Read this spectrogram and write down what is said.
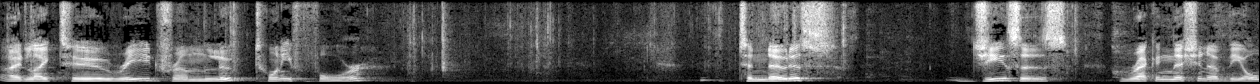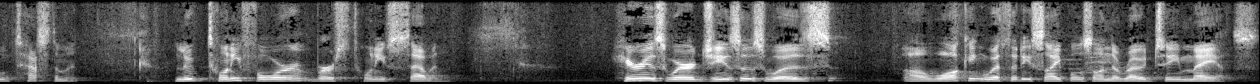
I'd like to read from Luke 24 to notice Jesus' recognition of the Old Testament. Luke 24, verse 27. Here is where Jesus was uh, walking with the disciples on the road to Emmaus.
